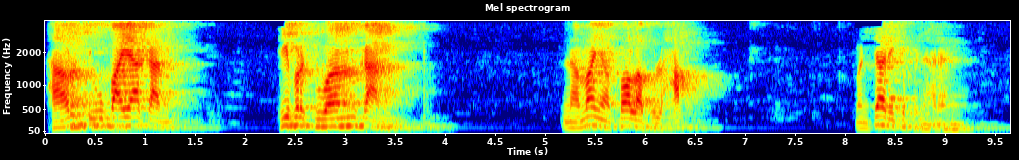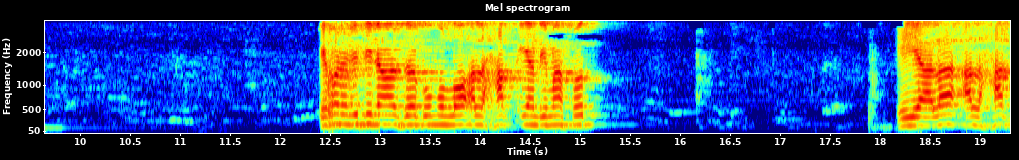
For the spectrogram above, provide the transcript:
Harus diupayakan. Diperjuangkan. Namanya talabul haq. Mencari kebenaran. Ikhwan al-haq yang dimaksud ialah al-haq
